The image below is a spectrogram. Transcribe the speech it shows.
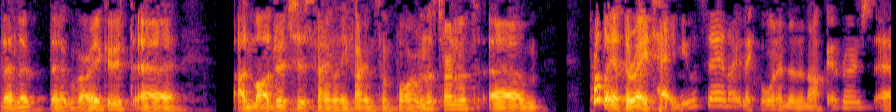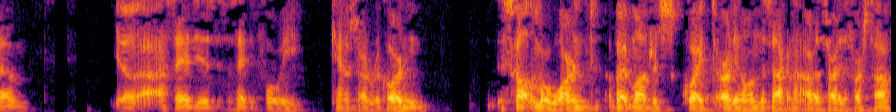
they look they look very good. Uh, and Modric has finally found some form in this tournament. Um, probably at the right time, you would say now, like going into the knockout rounds. Um, you know, I said just I said before we kind of started recording, Scotland were warned about Modric quite early on the second or sorry the first half.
